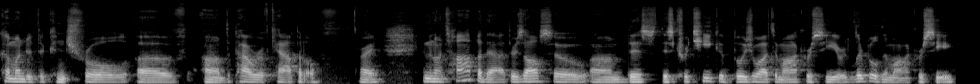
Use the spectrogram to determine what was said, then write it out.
come under the control of um, the power of capital, right? And then on top of that, there's also um, this this critique of bourgeois democracy or liberal democracy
